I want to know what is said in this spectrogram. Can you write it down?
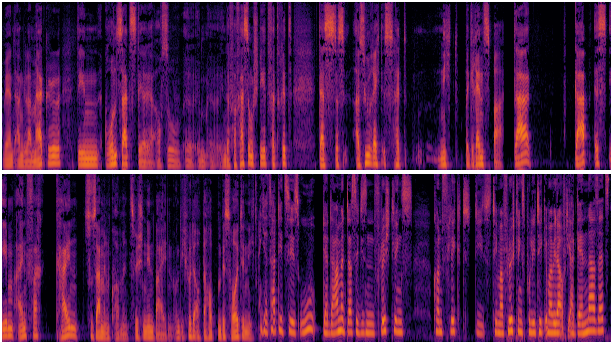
Während Angela Merkel den Grundsatz, der ja auch so äh, äh, in der Verfassung steht, vertritt, dass das Asylrecht ist halt nicht begrenzbar. Da gab es eben einfach kein Zusammenkommen zwischen den beiden. Und ich würde auch behaupten, bis heute nicht. Jetzt hat die CSU ja damit, dass sie diesen Flüchtlings Konflikt, dieses Thema Flüchtlingspolitik immer wieder auf die Agenda setzt,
